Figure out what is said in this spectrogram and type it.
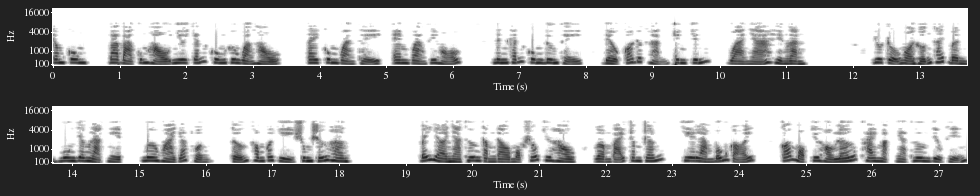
Trong cung, ba bà cung hậu như chánh cung Khương Hoàng hậu, Tây cung Hoàng thị, em Hoàng Phi Hổ, Ninh Khánh cung Đương thị đều có đức hạnh trinh chính, hòa nhã hiền lành. Vua trụ ngồi hưởng thái bình, muôn dân lạc nghiệp, mưa hòa gió thuận, tưởng không có gì sung sướng hơn. Bấy giờ nhà thương cầm đầu một số chư hầu, gồm bảy trăm trấn, chia làm bốn cõi, có một chư hầu lớn thay mặt nhà thương điều khiển.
